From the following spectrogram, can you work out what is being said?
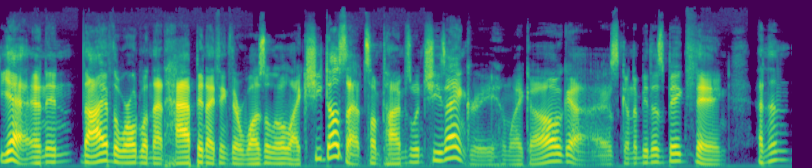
yeah, and in the Eye of the World, when that happened, I think there was a little like she does that sometimes when she's angry. I'm like, oh god, it's gonna be this big thing, and then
